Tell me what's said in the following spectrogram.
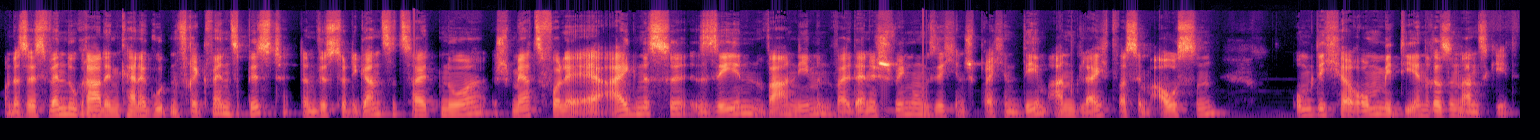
Und das heißt, wenn du gerade in keiner guten Frequenz bist, dann wirst du die ganze Zeit nur schmerzvolle Ereignisse sehen, wahrnehmen, weil deine Schwingung sich entsprechend dem angleicht, was im Außen um dich herum mit dir in Resonanz geht.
